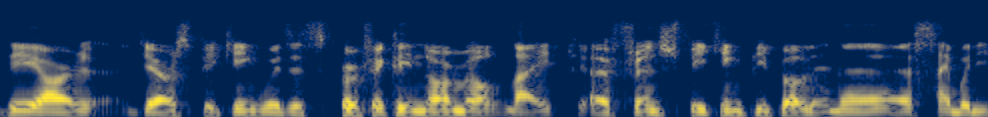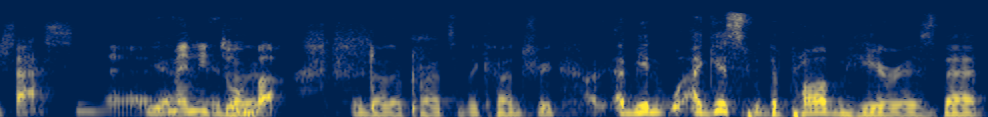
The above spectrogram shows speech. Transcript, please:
they are they are speaking, which is perfectly normal, like uh, French-speaking people in uh, Saint Boniface in uh, Yeah, in Manitoba. other- in other parts of the country. I mean, I guess the problem here is that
